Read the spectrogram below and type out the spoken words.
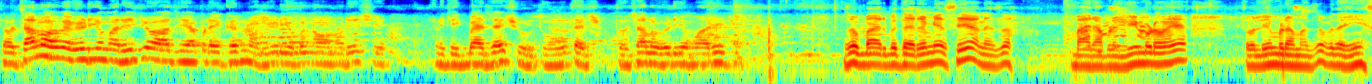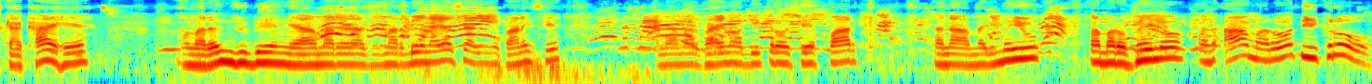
તો ચાલો હવે વિડીયોમાં રહેજો. આજે આપણે ઘરનો વીડિયો બનાવવાનો રહેશે. અને કંઈક બહાર જઈશું તો ઉતારીશું. તો ચાલો વિડીયોમાં રહેજો. જો બહાર બધા રમે છે અને જો બહાર આપણે લીમડો છે. તો લીમડામાં જો બધા હિંસકા ખાય છે. અમારા અંજુબેન ને અમારે આજ મારા બેન આવ્યા છે એમની ભાણી છે. અને અમારા ભાઈનો દીકરો છે પાર્થ અને આ મારી મયુ આ મારો ભૈલો અને આ મારો દીકરો.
